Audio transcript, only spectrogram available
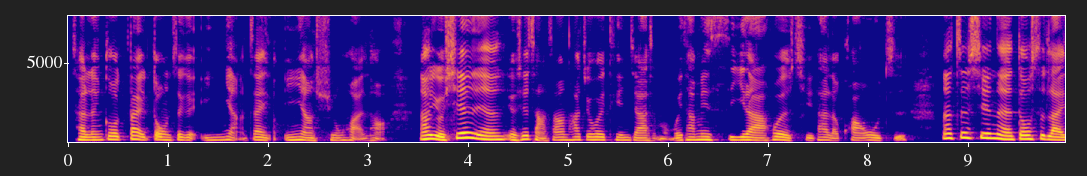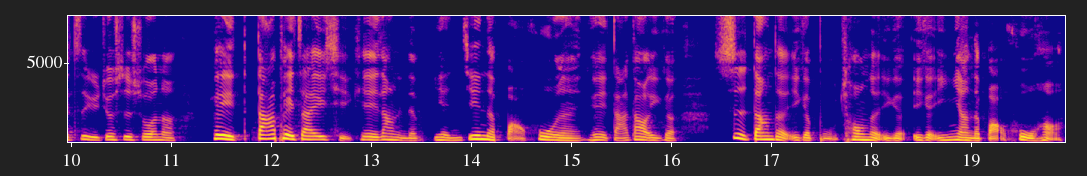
才能够带动这个营养在营养循环哈。然后有些人有些厂商他就会添加什么维他命 C 啦，或者其他的矿物质。那这些呢，都是来自于就是说呢，可以搭配在一起，可以让你的眼睛的保护呢，可以达到一个。适当的一个补充的一个一个营养的保护哈，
